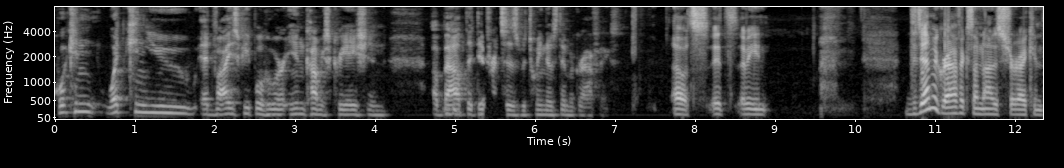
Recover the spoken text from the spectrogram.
what can what can you advise people who are in comics creation about mm-hmm. the differences between those demographics? Oh, it's it's. I mean, the demographics. I'm not as sure I can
